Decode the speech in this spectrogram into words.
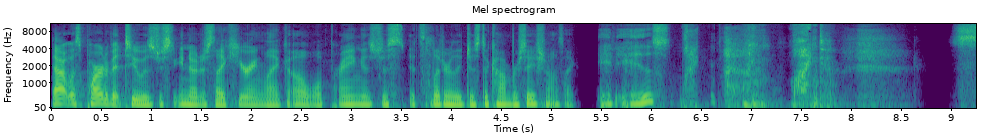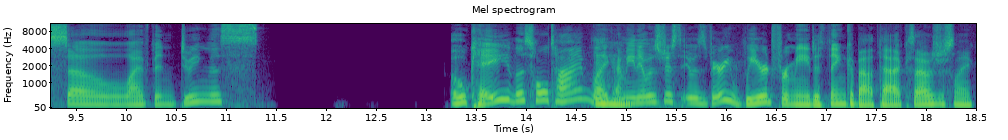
that was part of it too was just you know just like hearing like oh well praying is just it's literally just a conversation i was like it is like What? so i've been doing this okay this whole time like i Mhm. mean it was just it was very weird for me to think about that because i was just like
